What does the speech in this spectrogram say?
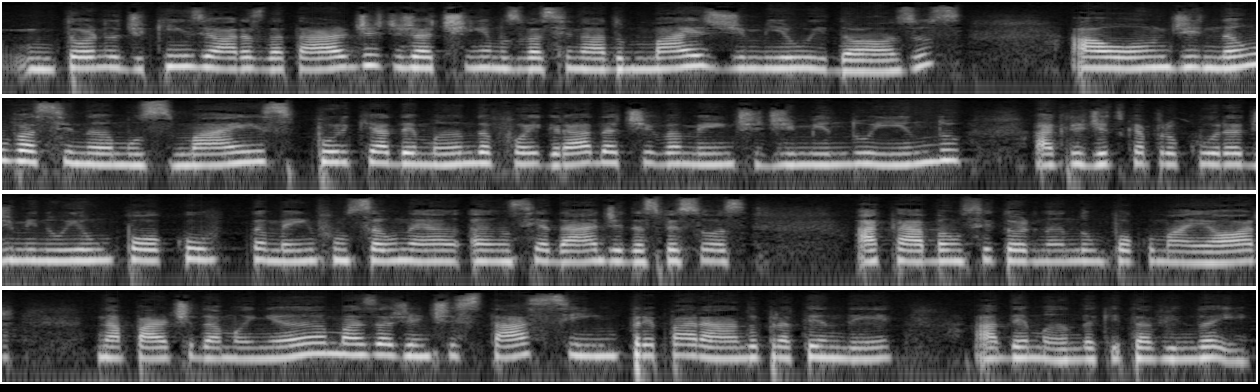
em torno de 15 horas da tarde já tínhamos vacinado mais de mil idosos, aonde não vacinamos mais porque a demanda foi gradativamente diminuindo. Acredito que a procura diminuiu um pouco também em função né, ansiedade das pessoas acabam se tornando um pouco maior na parte da manhã, mas a gente está sim preparado para atender a demanda que está vindo aí.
